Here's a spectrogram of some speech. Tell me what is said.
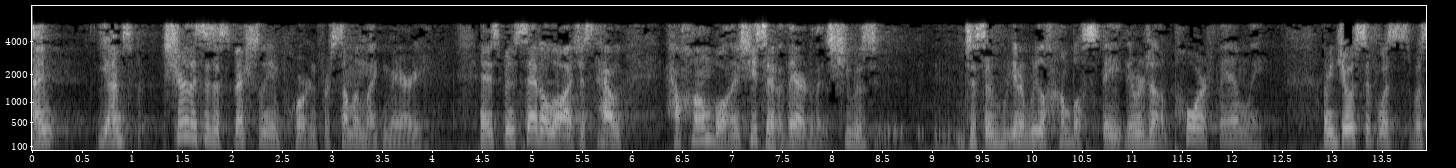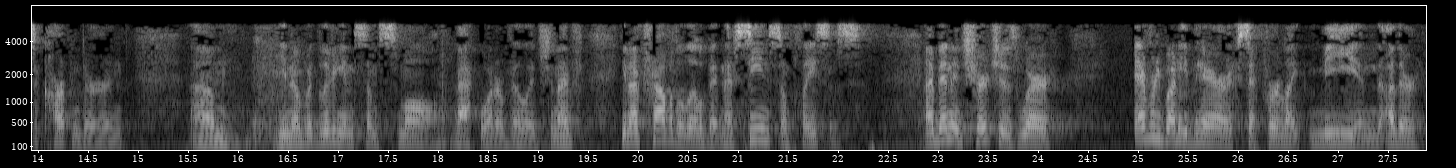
I'm, yeah, I'm sure this is especially important for someone like Mary. And it's been said a lot just how, how humble, and she said it there, that she was just a, in a real humble state. They were a poor family. I mean, Joseph was, was a carpenter and, um, you know, but living in some small backwater village. And I've, you know, I've traveled a little bit and I've seen some places. I've been in churches where everybody there, except for like me and the other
